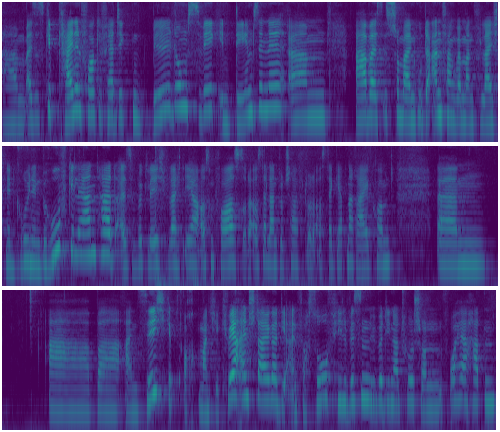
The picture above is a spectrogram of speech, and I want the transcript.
Ähm, also es gibt keinen vorgefertigten Bildungsweg in dem Sinne, ähm, aber es ist schon mal ein guter Anfang, wenn man vielleicht einen grünen Beruf gelernt hat, also wirklich vielleicht eher aus dem Forst oder aus der Landwirtschaft oder aus der Gärtnerei kommt. Ähm, aber an sich gibt es auch manche Quereinsteiger, die einfach so viel Wissen über die Natur schon vorher hatten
